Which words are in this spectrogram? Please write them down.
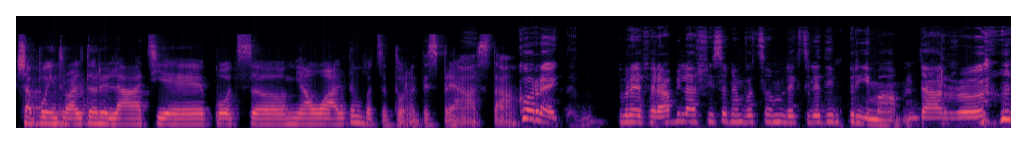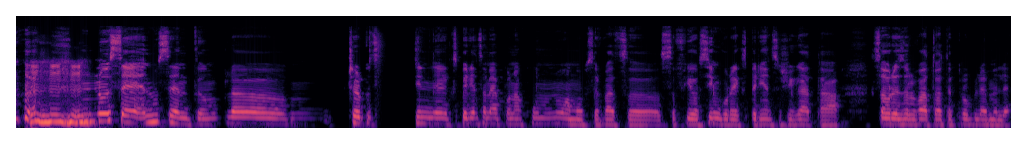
și apoi într-o altă relație pot să-mi iau o altă învățătură despre asta. Corect. Preferabil ar fi să ne învățăm lecțiile din prima, dar nu, se, nu se întâmplă, cel puțin din experiența mea până acum nu am observat să, să fie o singură experiență și gata, s-au rezolvat toate problemele.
